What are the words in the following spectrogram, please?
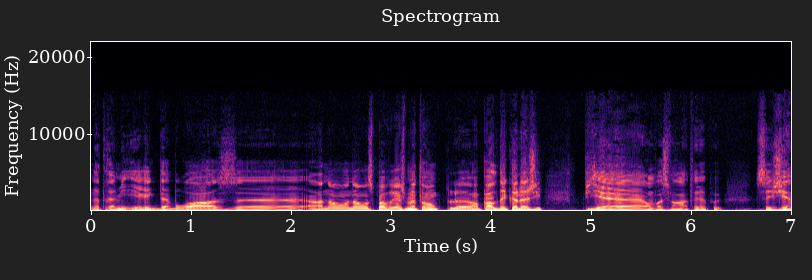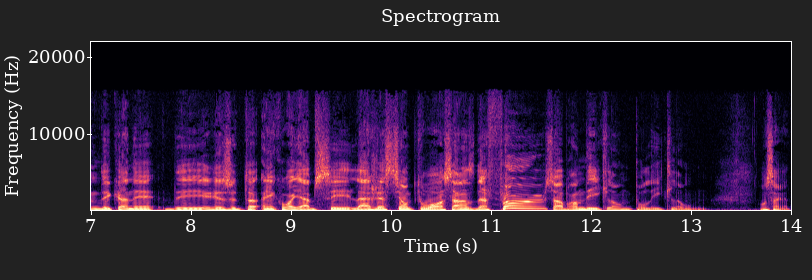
notre ami Éric Debroise. Euh, ah non, non, c'est pas vrai, je me trompe. Là. On parle d'écologie. Puis euh, on va se vanter un peu. CGMD connaît des résultats incroyables. C'est la gestion de croissance de feu. Ça va prendre des clones pour les clones. On s'arrête.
